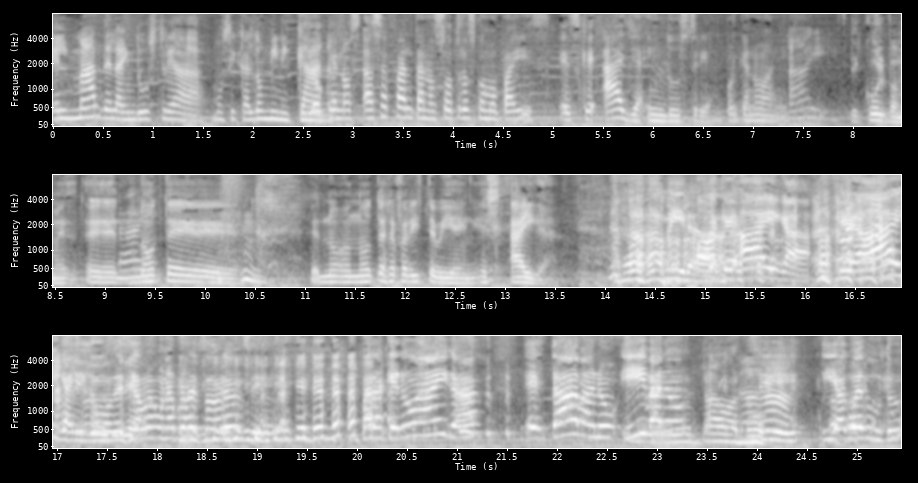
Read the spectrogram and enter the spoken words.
el mar de la industria musical dominicana? Lo que nos hace falta a nosotros como país es que haya industria, porque no hay. Ay, Discúlpame, eh, no te no, no te referiste bien, es AIGA. Mira. Ah, que haya, que haya Sí, como decía una, profesora, sí. para que no haya estábano, íbano Estábano. sí, y agueduto.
